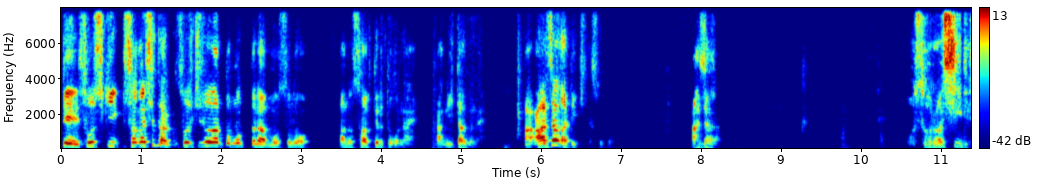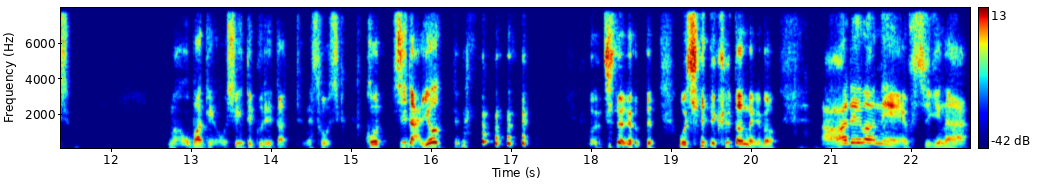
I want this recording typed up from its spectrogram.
で、葬式、探してた葬式場だと思ったら、もうその、あの、触ってるとこない。あの、痛くない。あ、あざができた、そこ。あざが。恐ろしいでしょ。まあ、お化けが教えてくれたってね、葬式。こっちだよってね。こっちだよって教えてくれたんだけど、あれはね、不思議な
